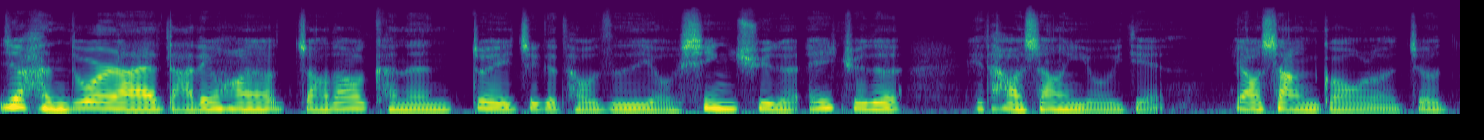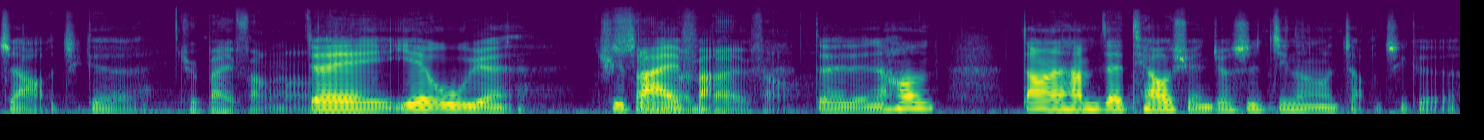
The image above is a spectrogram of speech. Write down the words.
就很多人来打电话，找到可能对这个投资有兴趣的，哎，觉得哎他好像有一点要上钩了，就找这个去拜访嘛。对，业务员去拜访，拜访。对对，然后当然他们在挑选，就是尽量找这个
